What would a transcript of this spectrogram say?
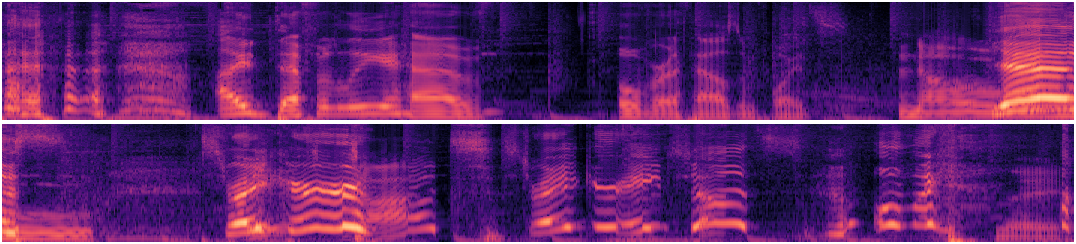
I definitely have over a thousand points. no. Yes! Eight Striker! Shots. Striker, eight shots! Oh my god!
